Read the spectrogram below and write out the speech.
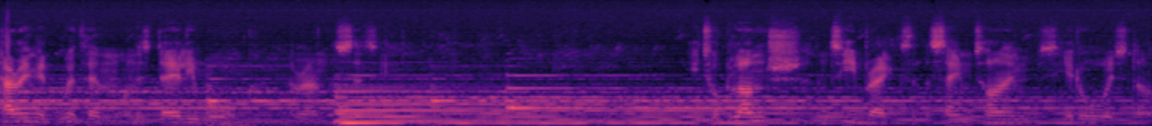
carrying it with him on his daily walk around the city. He took lunch and tea breaks at the same times he had always done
